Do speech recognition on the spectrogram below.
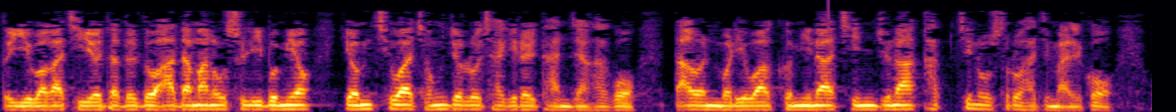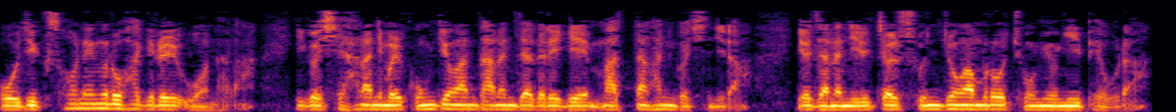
또 이와 같이 여자들도 아담한 옷을 입으며 염치와 정절로 자기를 단장하고 따은 머리와 금이나 진주나 값진 옷으로 하지 말고 오직 선행으로 하기를 원하라. 이것이 하나님을 공경한다는 자들에게 마땅한 것이니라. 여자는 일절 순종함으로 종용이 배우라.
